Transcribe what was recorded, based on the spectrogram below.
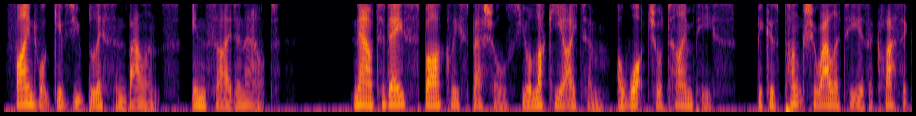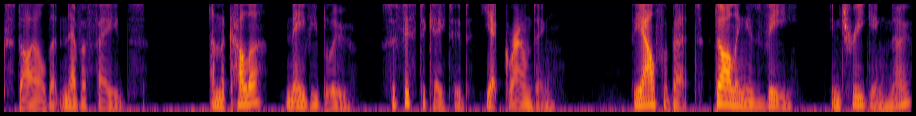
find what gives you bliss and balance, inside and out. Now, today's sparkly specials, your lucky item, a watch or timepiece, because punctuality is a classic style that never fades. And the colour? Navy blue. Sophisticated, yet grounding. The alphabet, darling, is V. Intriguing, no?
